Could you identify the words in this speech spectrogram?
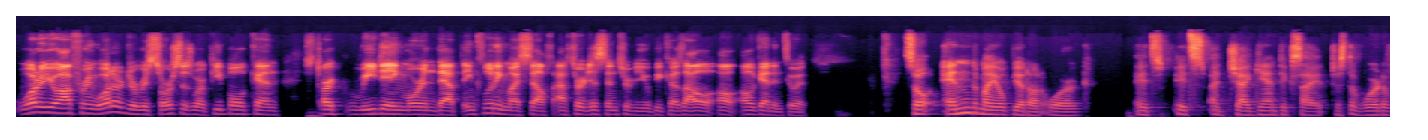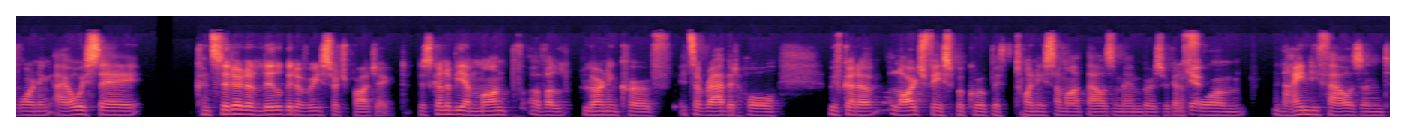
what are you offering? What are the resources where people can start reading more in depth, including myself after this interview, because I'll I'll, I'll get into it. So, endmyopia.org. It's it's a gigantic site. Just a word of warning. I always say, consider it a little bit of research project. There's going to be a month of a learning curve. It's a rabbit hole. We've got a large Facebook group with 20 some odd thousand members. We've got a okay. forum, 90,000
